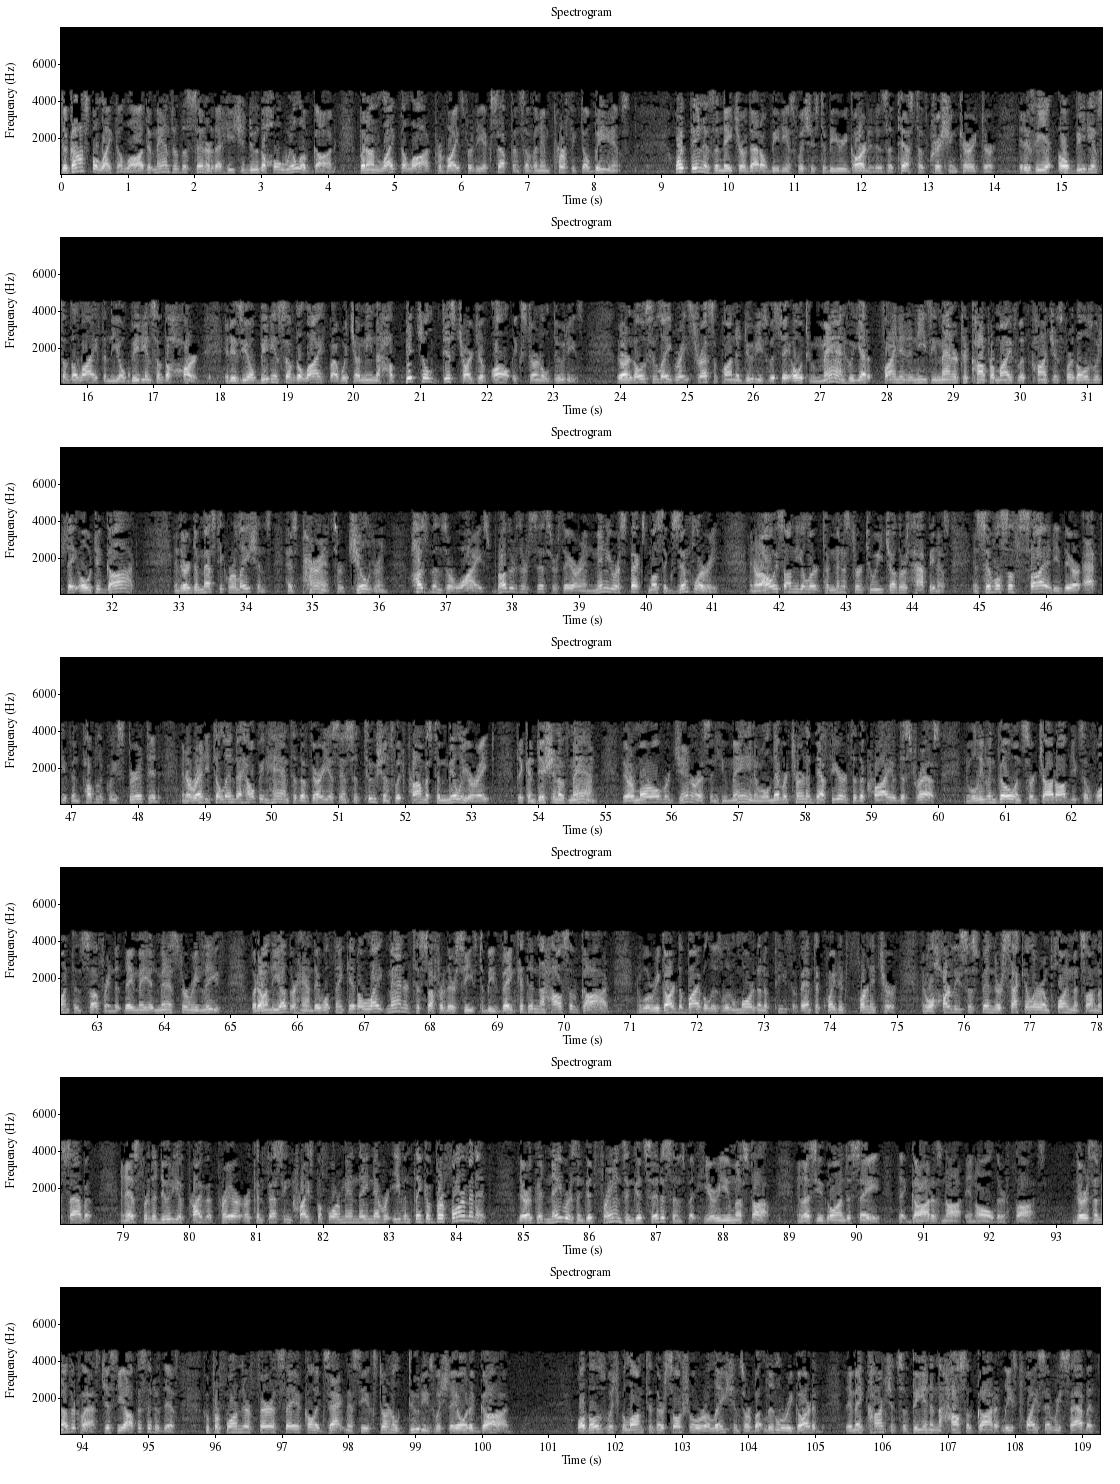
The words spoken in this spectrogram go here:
The gospel, like the law, demands of the sinner that he should do the whole will of God, but unlike the law, it provides for the acceptance of an imperfect obedience. What then is the nature of that obedience which is to be regarded as a test of Christian character? It is the obedience of the life and the obedience of the heart. It is the obedience of the life by which I mean the habitual discharge of all external duties. There are those who lay great stress upon the duties which they owe to man, who yet find it an easy matter to compromise with conscience for those which they owe to God. In their domestic relations, as parents or children, husbands or wives, brothers or sisters, they are in many respects most exemplary and are always on the alert to minister to each other's happiness. In civil society, they are active and publicly spirited and are ready to lend a helping hand to the various institutions which promise to ameliorate the condition of man. They are moreover generous and humane and will never turn a deaf ear to the cry of distress and will even go and search out objects of want and suffering that they may administer relief. But on the other hand, they will think it a light matter to suffer their seats to be vacant in the house of God, and will regard the Bible as little more than a piece of antiquated furniture, and will hardly suspend their secular employments on the Sabbath. And as for the duty of private prayer or confessing Christ before men, they never even think of performing it. They are good neighbors and good friends and good citizens, but here you must stop, unless you go on to say that God is not in all their thoughts. There is another class, just the opposite of this, who perform their Pharisaical exactness the external duties which they owe to God, while those which belong to their social relations are but little regarded. They make conscience of being in the house of God at least twice every Sabbath,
